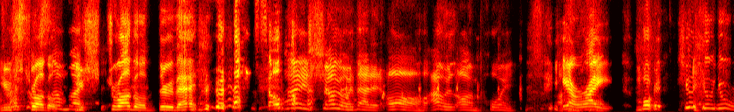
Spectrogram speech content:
You struggled. so you struggled through that, through that so I didn't struggle with that at all. I was on point. Yeah, Um, right. More you you you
